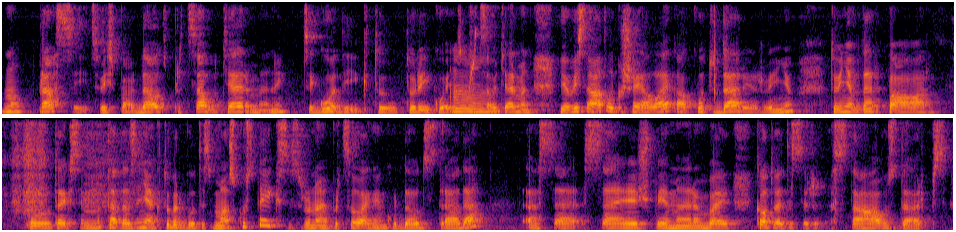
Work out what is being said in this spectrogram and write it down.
nu, prasīts vispār daudz pret savu ķermeni, cik godīgi tu, tu rīkojies mm. pret savu ķermeni. Jo visā atlikušajā laikā, ko tu dari ar viņu, tu viņam dari pāri. Tu, teiksim, tādā ziņā, ka tu varbūt esi mazkustīgs, es runāju par cilvēkiem, kur daudz strādā, sēž, piemēram, vai kaut vai tas ir stāvus darbs,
